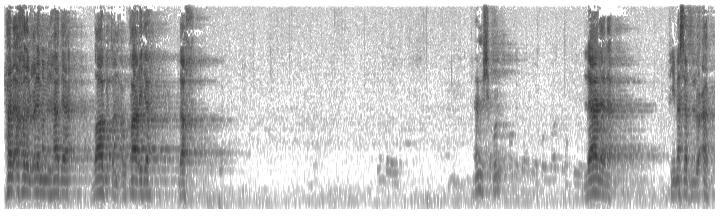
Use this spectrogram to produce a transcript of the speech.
هل أخذ العلماء من هذا ضابطا أو قاعدة؟ الأخ. امشي كل لا لا لا. في مسألة اللعاب.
